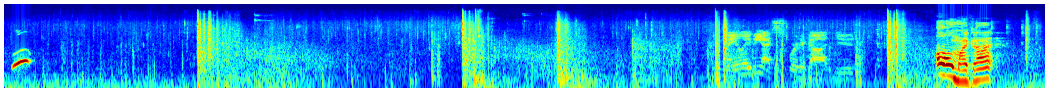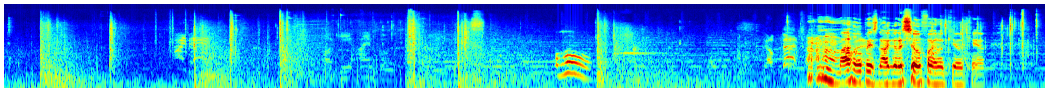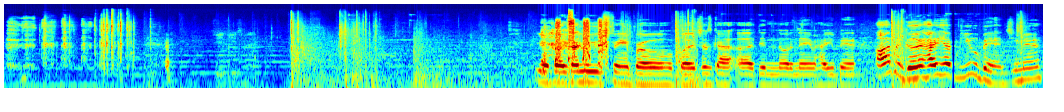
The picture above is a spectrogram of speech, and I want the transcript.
Woo! You melee me, I swear to God, dude. Oh my god. I. Oh. I hope it's not gonna show final kill cam. Yo, Bugs, I knew you streamed, bro, but just got uh didn't know the name. How you been? Oh, I've been good. How have you been, G man?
